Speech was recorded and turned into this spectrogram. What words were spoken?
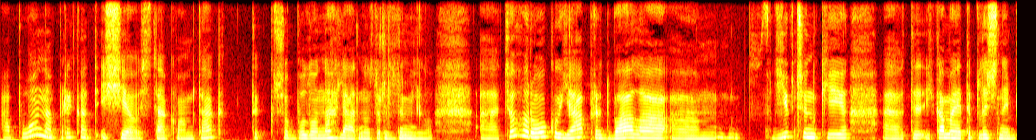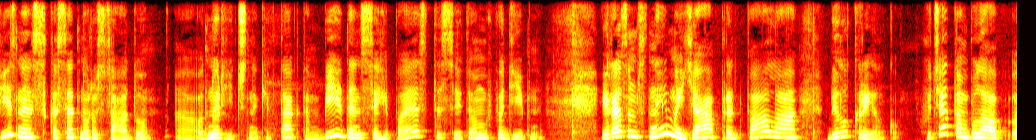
Або, наприклад, іще ось так вам, так? так, щоб було наглядно зрозуміло. Е, Цього року я придбала ем, в дівчинки, е, яка має тепличний бізнес, касетну розсаду е, однорічників, так, там біденси, гіпоестиси і тому подібне. І разом з ними я придбала білокрилку. Хоча там була е,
